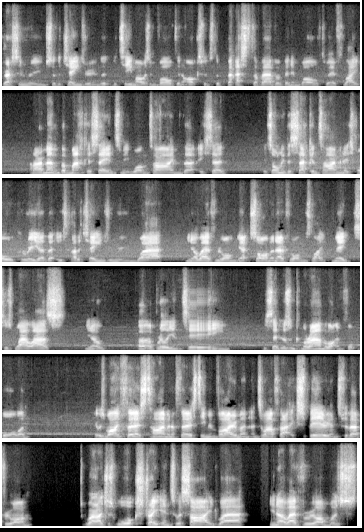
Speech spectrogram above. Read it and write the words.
dressing room, so the change room, the, the team I was involved in at Oxford's the best I've ever been involved with. Like, and I remember Macca saying to me one time that he said it's only the second time in his whole career that he's had a changing room where you know everyone gets on and everyone's like mates as well as you know a, a brilliant team. He said it doesn't come around a lot in football, and it was my first time in a first team environment, and to have that experience with everyone, where I just walked straight into a side where you know everyone was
